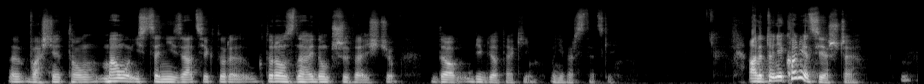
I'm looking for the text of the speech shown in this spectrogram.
właśnie tą małą inscenizację, które, którą znajdą przy wejściu do biblioteki uniwersyteckiej. Ale to nie koniec jeszcze.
